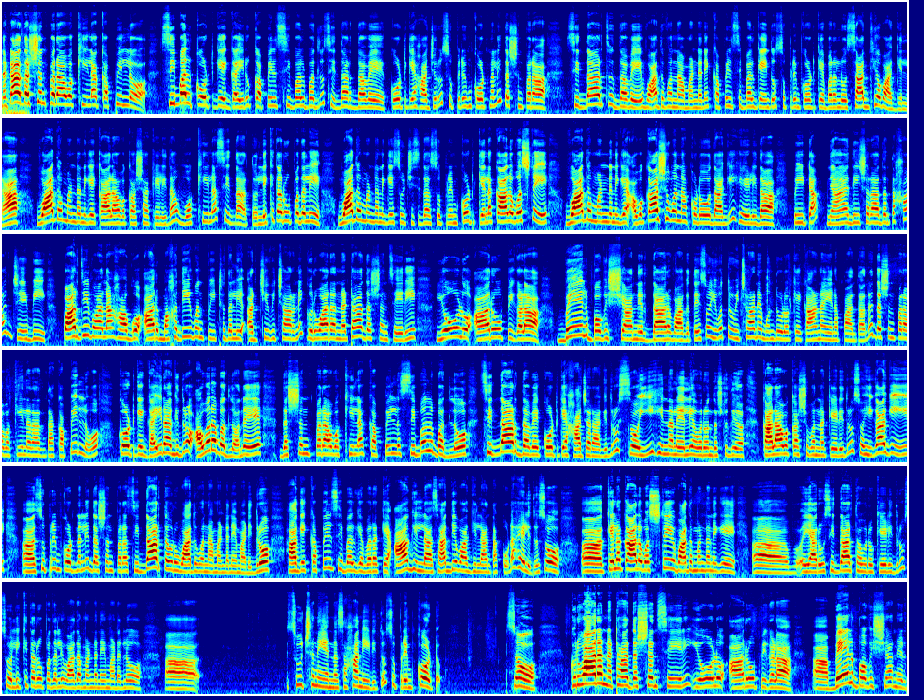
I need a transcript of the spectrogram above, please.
ನಟ ದರ್ಶನ್ ಪರ ವಕೀಲ ಕಪಿಲ್ ಸಿಬಲ್ ಕೋರ್ಟ್ಗೆ ಗೈರು. ಕಪಿಲ್ ಸಿಬಲ್ ಬದಲು ಸಿದ್ಧಾರ್ಥ್ ದವೆ ಕೋರ್ಟ್ಗೆ ಹಾಜರು. ಸುಪ್ರೀಂ ಕೋರ್ಟ್ನಲ್ಲಿ ದರ್ಶನ್ ಪರ ಸಿದ್ಧಾರ್ಥ್ ದವೆ ವಾದವನ್ನ ಮಂಡನೆ. ಕಪಿಲ್ ಸಿಬಲ್ಗೆ ಇಂದು ಸುಪ್ರೀಂ ಕೋರ್ಟ್ಗೆ ಬರಲು ಸಾಧ್ಯವಾಗಿಲ್ಲ. ವಾದ ಮಂಡನೆಗೆ ಕಾಲಾವಕಾಶ ಕೇಳಿದ ವಕೀಲ ಸಿದ್ಧಾರ್ಥ್. ಲಿಖಿತ ರೂಪದಲ್ಲಿ ವಾದ ಮಂಡನೆಗೆ ಸೂಚಿಸಿದ ಸುಪ್ರೀಂ ಕೋರ್ಟ್ ಕೆಲ ಕಾಲವಷ್ಟೇ ವಾದ ಮಂಡನೆಗೆ ಅವಕಾಶವನ್ನ ಕೊಡುವುದಾಗಿ ಹೇಳಿದ ಪೀಠ. ನ್ಯಾಯಾಧೀಶರಾದಂತಹ ಜೆ ಬಿ ಪಾರ್ದಿವಾಲಾ ಹಾಗೂ ಆರ್ ಮಹದೇವನ್ ಪೀಠದಲ್ಲಿ ಅರ್ಜಿ ವಿಚಾರಣೆ, ಗುರುವಾರ ನಟ ದರ್ಶನ್ ಸೇರಿ ಏಳು ಆರೋಪಿಗಳ ಬೇಲ್ ಭವಿಷ್ಯ ನಿರ್ಧಾರವಾಗುತ್ತೆ. ಸೊ ಇವತ್ತು ವಿಚಾರಣೆ ಮುಂದೂಡೋಕೆ ಕಾರಣ ಏನಪ್ಪಾ ಅಂತ ಅಂದ್ರೆ ದರ್ಶನ್ ಪರ ವಕೀಲರಾದಂತಹ ಕಪಿಲ್ ಕೋರ್ಟ್ಗೆ ಗೈರಾಗಿದ್ರು. ಅವರ ಬದಲು ಅಂದ್ರೆ, ದರ್ಶನ್ ಪರ ವಕೀಲ ಕಪಿಲ್ ಸಿಬಲ್ ಬದಲು ಸಿದ್ಧಾರ್ಥ್ ದವೆ ಕೋರ್ಟ್ಗೆ ಹಾಜರಾಗಿದ್ರು. ಸೊ ಈ ಹಿನ್ನೆಲೆಯಲ್ಲಿ ಅವರು ಒಂದಷ್ಟು ಕಾಲಾವಕಾಶವನ್ನ ಕೇಳಿದ್ರು. ಸೊ ಹೀಗಾಗಿ ಸುಪ್ರೀಂ ಕೋರ್ಟ್ನಲ್ಲಿ ದರ್ಶನ್ ಪರ ಸಿದ್ಧಾರ್ಥ ಅವರು ವಾದವನ್ನ ಮಂಡನೆ ಮಾಡಿದ್ರು. ಹಾಗೆ ಕಪಿಲ್ ಸಿಬಲ್ಗೆ ಬರಕ್ಕೆ ಆಗಿಲ್ಲ, ಸಾಧ್ಯವಾಗಿಲ್ಲ ಅಂತ ಕೂಡ ಹೇಳಿದ್ರು. ಸೊ ಕೆಲ ಕಾಲವಷ್ಟೇ ವಾದ ಮಂಡನೆಗೆ ಯಾರು ಸಿದ್ಧಾರ್ಥ ಅವರು ಕೇಳಿದ್ರು. ಸೊ ಲಿಖಿತ ರೂಪದಲ್ಲಿ ವಾದ ಮಂಡನೆ ಮಾಡಲು ಸೂಚನೆಯನ್ನು ಸಹ ನೀಡಿತು ಸುಪ್ರೀಂ ಕೋರ್ಟ್. ಸೊ ಗುರುವಾರ ನಟ ದರ್ಶನ್ ಸೇರಿ ಏಳು ಆರೋಪಿಗಳ ಬೇಲ್ ಭವಿಷ್ಯ ನಿರ್ಧಾರ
